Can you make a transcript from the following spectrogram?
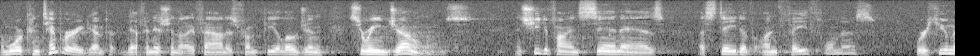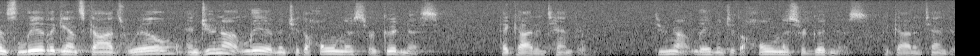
A more contemporary de- definition that I found is from theologian Serene Jones, and she defines sin as a state of unfaithfulness where humans live against God's will and do not live into the wholeness or goodness that God intended. Do not live into the wholeness or goodness that God intended.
